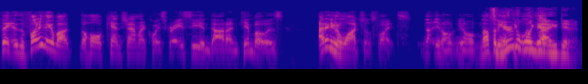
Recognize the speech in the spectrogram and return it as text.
the funny thing about the whole Ken Shamrock, Royce Gracie, and Dada and Kimbo is I didn't even watch those fights. Not, you know, you know, nothing. So you're the one guy who didn't.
